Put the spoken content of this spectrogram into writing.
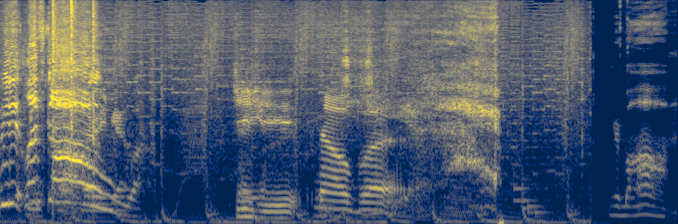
beat it. Let's go. GG. No, but Your mom.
